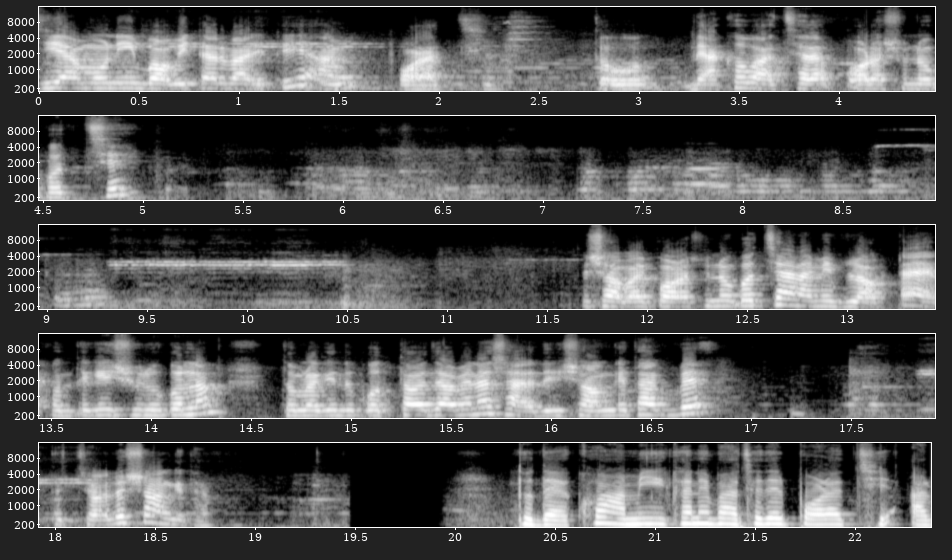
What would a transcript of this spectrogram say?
জিয়ামণি, ববিতার বাড়িতেই আমি পড়াচ্ছি। তো দেখো বাচ্চারা পড়াশুনো করছে। সবাই পড়াশুনো করছে আর আমি ব্লগটা এখন থেকেই শুরু করলাম। তোমরা কিন্তু কোথাও যাবে না, সারাদিন সঙ্গে থাকবে। চলো সঙ্গে থাকো। তো দেখো, আমি এখানে বাচ্চাদের পড়াচ্ছি। আর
